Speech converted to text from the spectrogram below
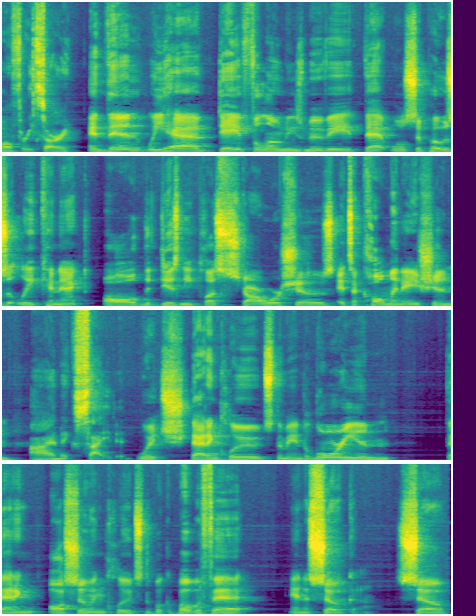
Yeah. all three. Sorry. And then we have Dave Filoni's movie that will supposedly connect all the Disney Plus Star Wars shows. It's a culmination I'm excited. which that includes The Mandalorian, that in- also includes The Book of Boba Fett and Ahsoka. So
